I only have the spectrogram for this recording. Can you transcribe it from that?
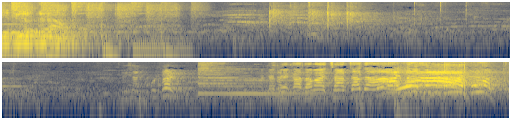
Xavier Tarão. Cadê, cadê? Vai, tchau, tchau, tchau.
